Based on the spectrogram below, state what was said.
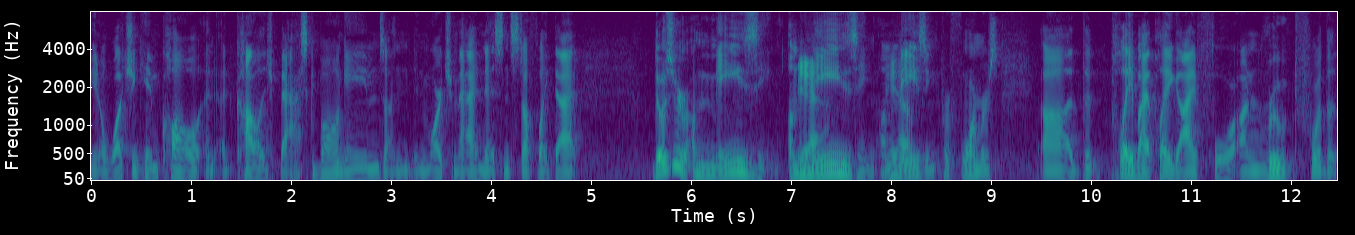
you know, watching him call an, an college basketball games on in March Madness and stuff like that. Those are amazing, Yeah. amazing, Yeah. amazing performers. Uh, the play-by-play guy for on route for the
